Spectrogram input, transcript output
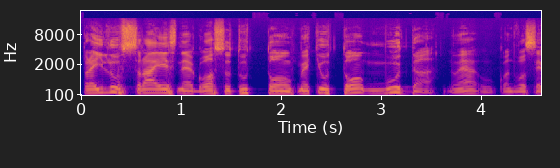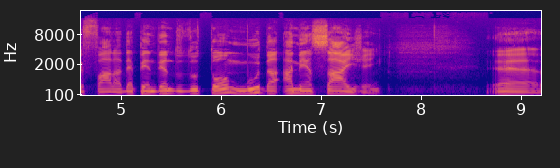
Para ilustrar esse negócio do tom, como é que o tom muda, não é? Quando você fala, dependendo do tom, muda a mensagem. É,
